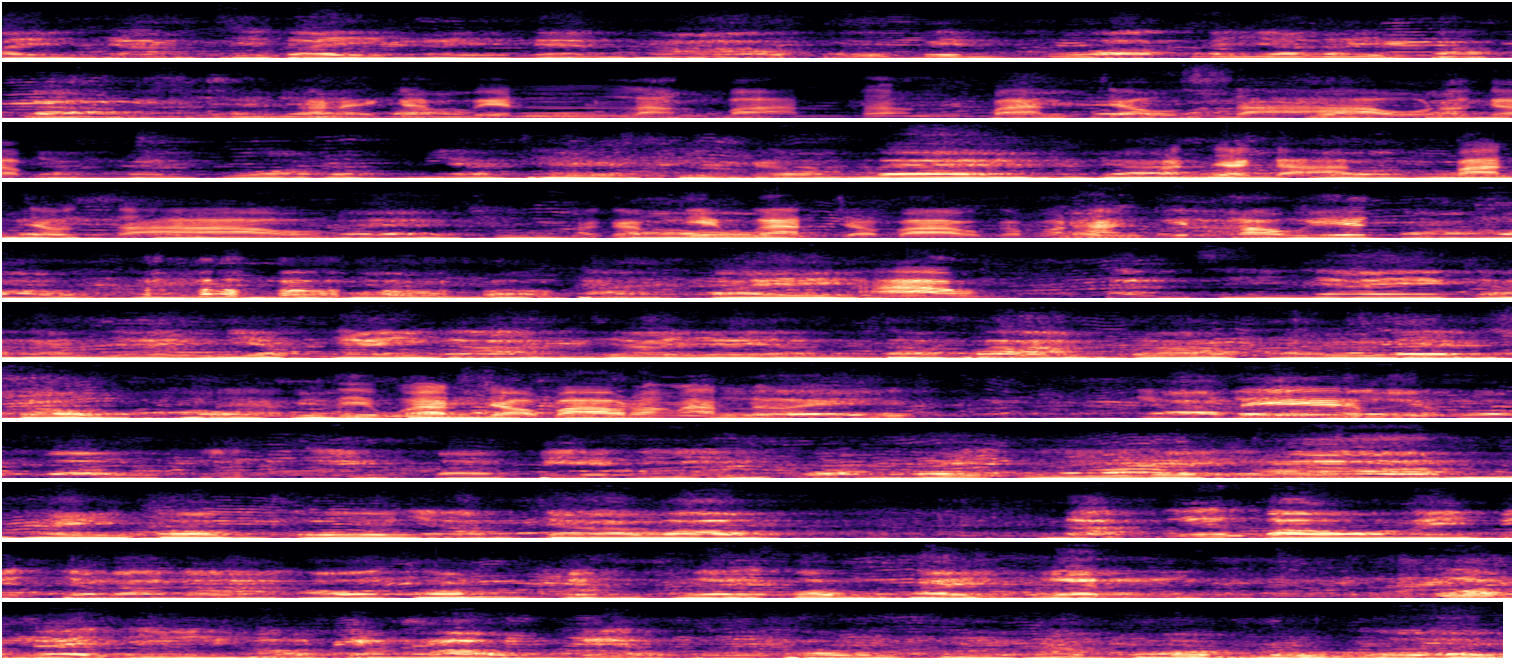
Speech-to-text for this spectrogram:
ไผ่ย่ำสิได้ให้แน่นหาวผู้เป็นผัวกายาไดปากกาเนี่ยยาอะไรก็เป็นหลังบ้านทั้งบ้านเจ้าสาวนะครับจังเป็นผัวดอกเมียแท้ถึงน้ำแรงบรรยากาศบ้านเจ้าสาวนะครับทีมงานเจ้าบ่าวกับมาทางกินข้าวอีกก้าวเว้าให้หอมบอกทางไปเอาท่านสีใหญ่กะหันใหญ่เบียกใหญ่งานใหญ่ใหญ่อันถาพามดากันแล่นเศร้าเฮาเป็นทีมงานเจ้าบ่าวทั้งนั้นเลยอ ยาได้เลยวงเบาพิธีประเพณีความใดดีใดงามให้ทองโตย่ามจาเว้านักหรือเบาให้พิจารณาเอาถ่อมเป็นเคยคนไทยเพิ่นความใดดีเฮาจังเว้าแนวผู้เฒ่าที่ห้ามหอมลูกเอ้ย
